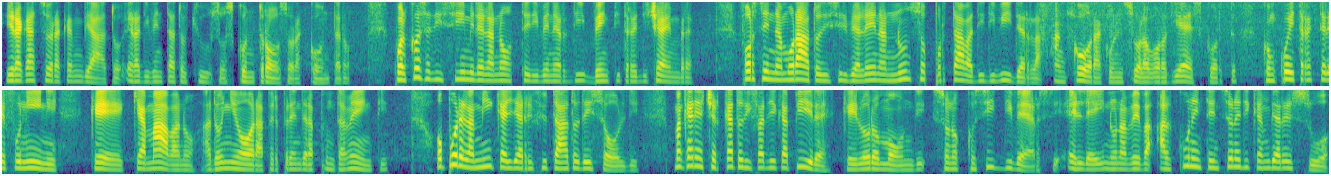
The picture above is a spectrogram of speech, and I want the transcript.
Il ragazzo era cambiato, era diventato chiuso, scontroso, raccontano. Qualcosa di simile la notte di venerdì 23 dicembre. Forse innamorato di Silvia Lena non sopportava di dividerla ancora con il suo lavoro di escort, con quei tre telefonini che chiamavano ad ogni ora per prendere appuntamenti? Oppure l'amica gli ha rifiutato dei soldi, magari ha cercato di fargli capire che i loro mondi sono così diversi e lei non aveva alcuna intenzione di cambiare il suo.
